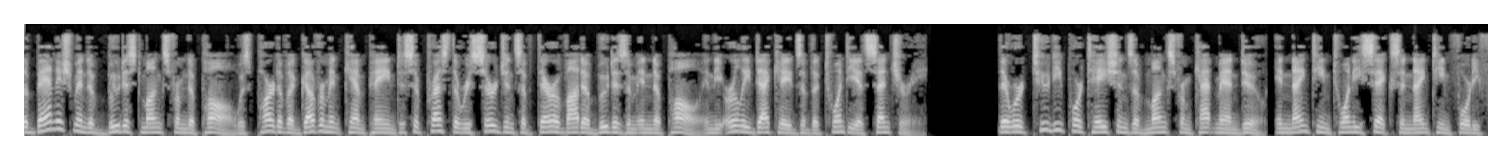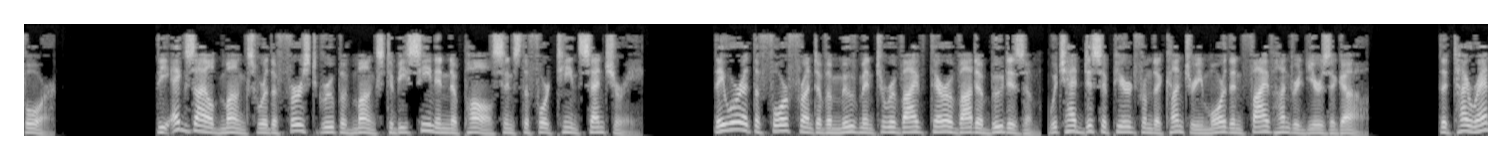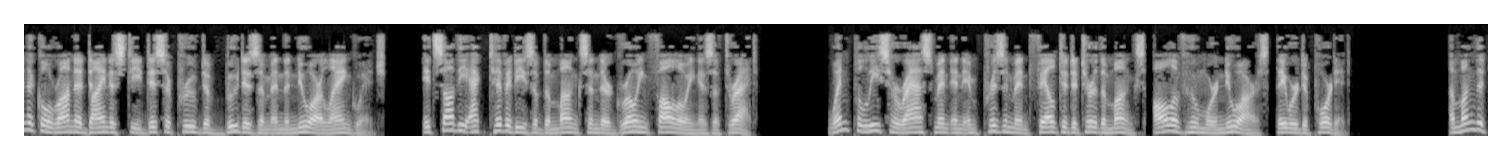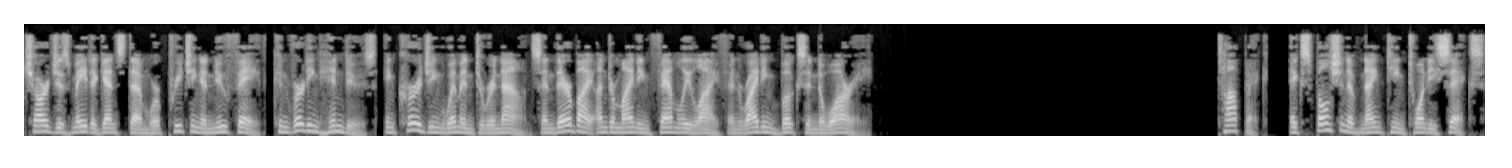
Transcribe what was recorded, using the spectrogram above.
The banishment of Buddhist monks from Nepal was part of a government campaign to suppress the resurgence of Theravada Buddhism in Nepal in the early decades of the 20th century. There were two deportations of monks from Kathmandu, in 1926 and 1944. The exiled monks were the first group of monks to be seen in Nepal since the 14th century. They were at the forefront of a movement to revive Theravada Buddhism, which had disappeared from the country more than 500 years ago. The tyrannical Rana dynasty disapproved of Buddhism and the Newar language. It saw the activities of the monks and their growing following as a threat. When police harassment and imprisonment failed to deter the monks, all of whom were Newars, they were deported. Among the charges made against them were preaching a new faith, converting Hindus, encouraging women to renounce and thereby undermining family life and writing books in Newari. Expulsion of 1926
